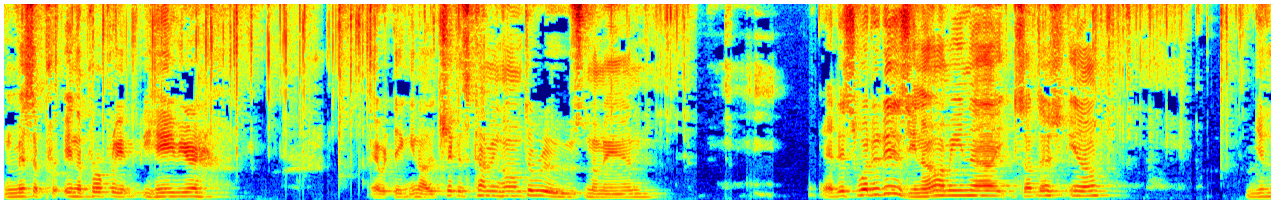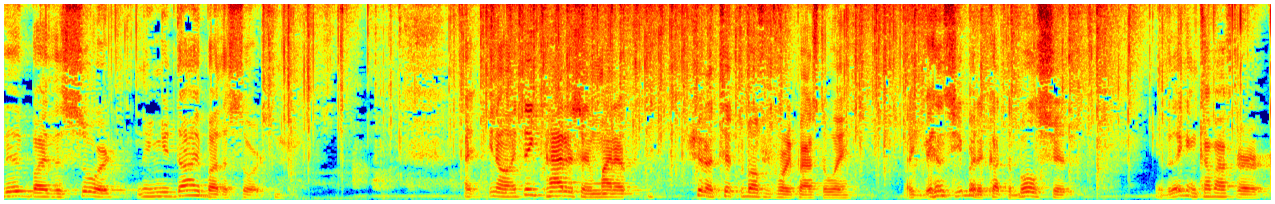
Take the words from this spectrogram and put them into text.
and inappropriate behavior. Everything, you know, the chick is coming home to roost, my man. It is what it is, you know. I mean, uh, sometimes, you know, you live by the sword and you die by the sword. I, you know, I think Patterson might have should have tipped him off before he passed away. Like Vince, you better cut the bullshit. If they can come after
